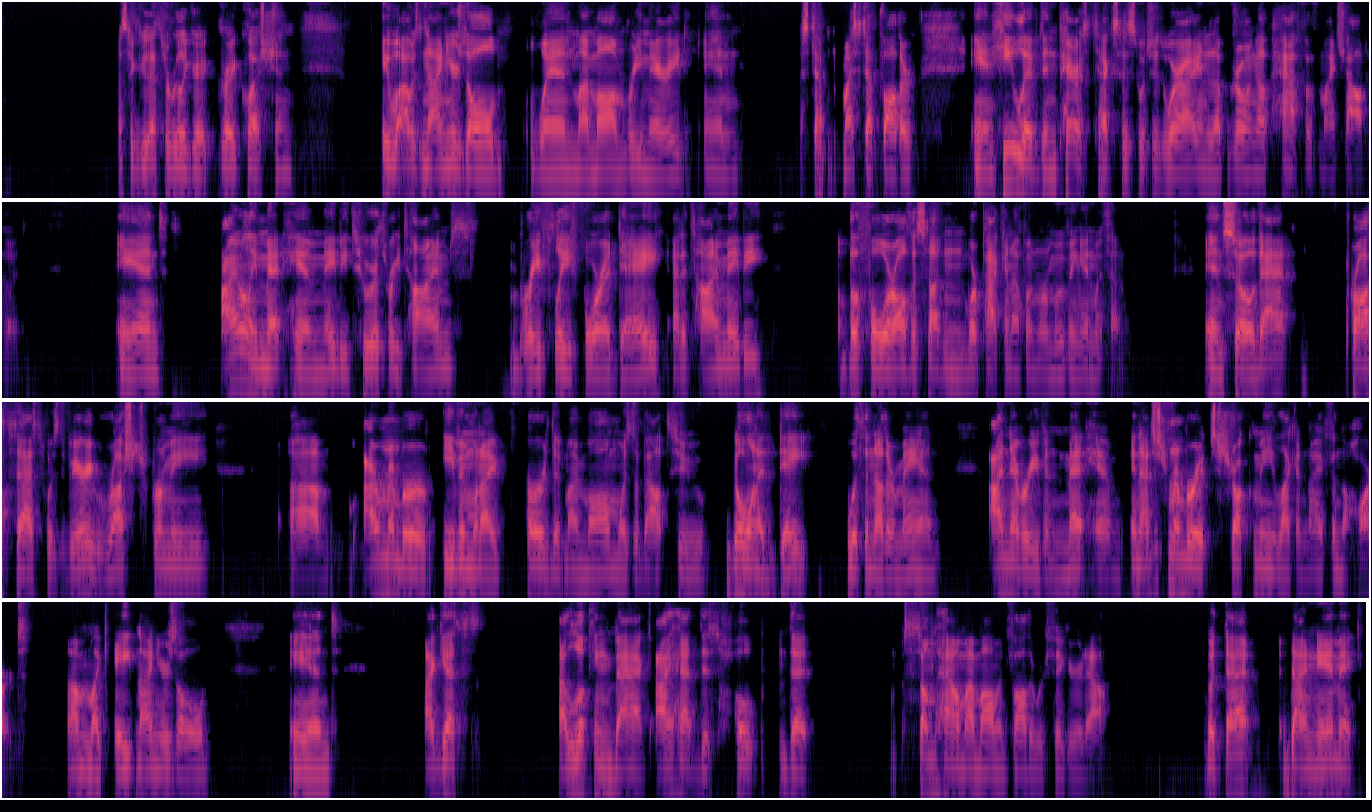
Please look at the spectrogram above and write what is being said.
That's a that's a really great great question. It, I was nine years old when my mom remarried and step my stepfather and he lived in Paris, Texas, which is where I ended up growing up half of my childhood. And I only met him maybe two or three times briefly for a day at a time, maybe before all of a sudden we're packing up and we're moving in with him. And so that process was very rushed for me. Um, I remember even when I heard that my mom was about to go on a date with another man, I never even met him. And I just remember it struck me like a knife in the heart. I'm like eight, nine years old. And I guess looking back, I had this hope that somehow my mom and father would figure it out. But that dynamic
